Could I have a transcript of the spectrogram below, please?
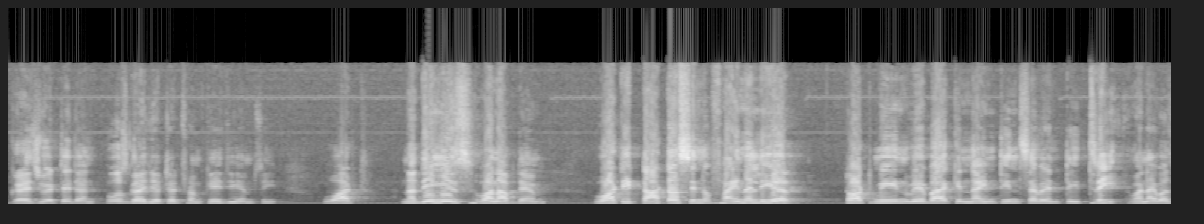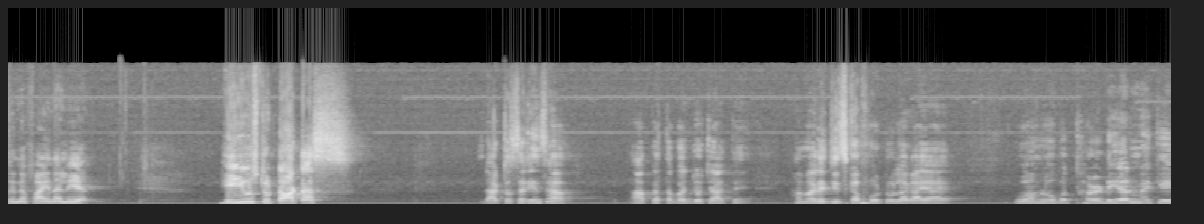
graduated and post-graduated from KGMC. What Nadeem is one of them. What he taught us in the final year, taught me in way back in 1973 when I was in the final year. He used to taught us, doctor Sarin साहब, आपका तवज्जो चाहते हैं। हमारे जिसका फ़ोटो लगाया है, वो हम लोगों को थर्ड ईयर में के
